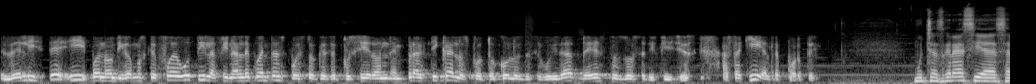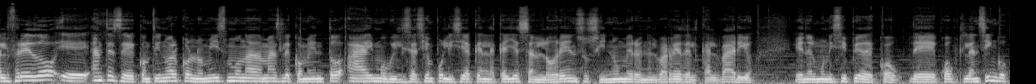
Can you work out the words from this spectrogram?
del ISTE y, bueno, digamos que fue útil a final de cuentas, puesto que se pusieron en práctica los protocolos de seguridad de estos dos edificios. Hasta aquí el reporte. Muchas gracias, Alfredo. Eh, antes de continuar con lo mismo, nada más le comento, hay movilización policíaca en la calle San Lorenzo, sin número, en el barrio del Calvario, en el municipio de, de Cuautlancingo.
